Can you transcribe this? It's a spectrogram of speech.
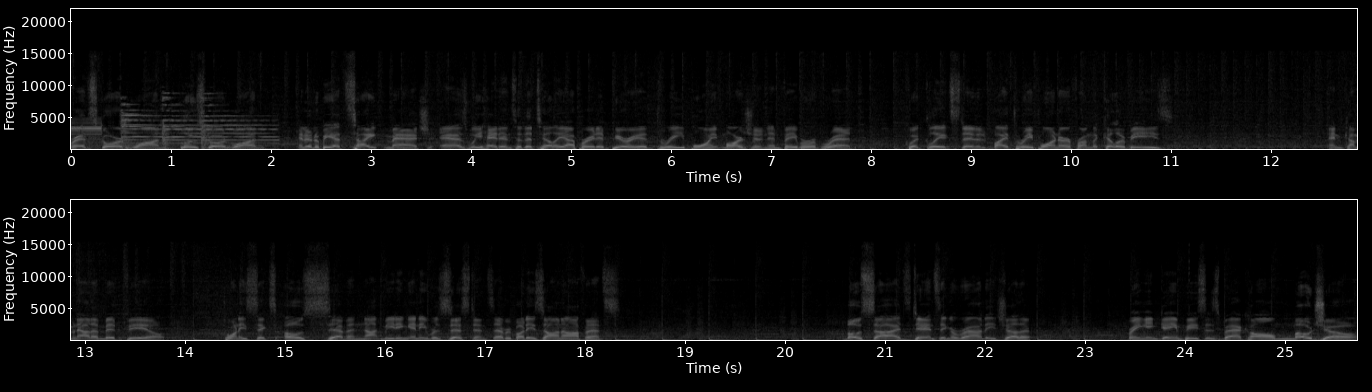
Red scored one, blue scored one, and it'll be a tight match as we head into the teleoperated period. Three-point margin in favor of red. Quickly extended by three-pointer from the Killer Bees. And coming out of midfield, 26-07, not meeting any resistance. Everybody's on offense. Both sides dancing around each other. Bringing game pieces back home, Mojo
